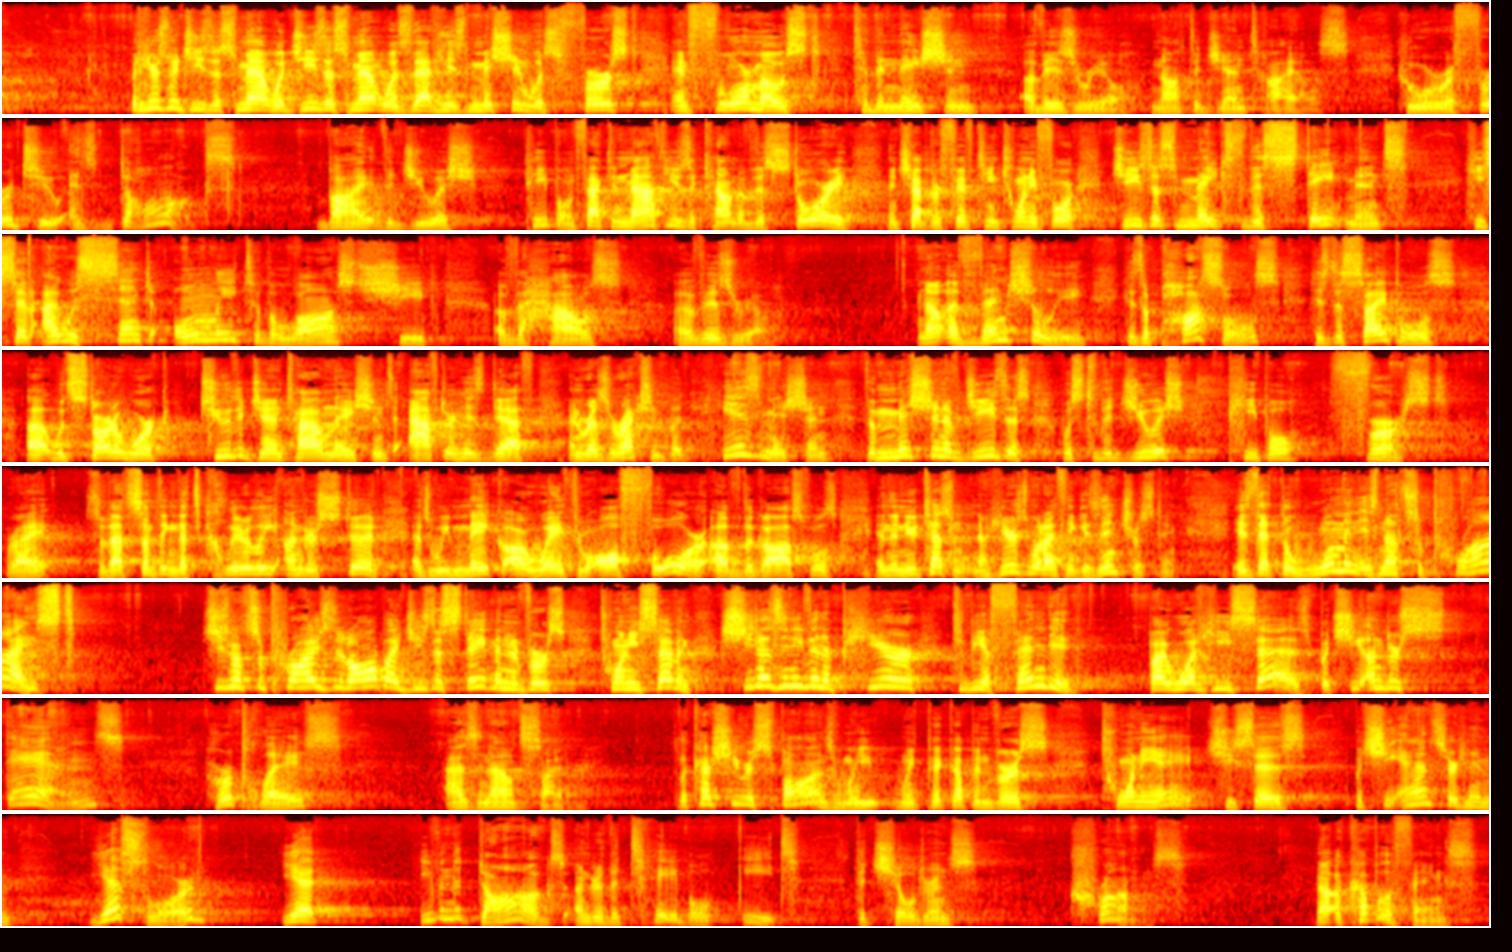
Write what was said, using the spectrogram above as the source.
but here's what Jesus meant. What Jesus meant was that his mission was first and foremost to the nation of Israel, not the Gentiles, who were referred to as dogs by the Jewish people. In fact, in Matthew's account of this story in chapter 15, 24, Jesus makes this statement he said, I was sent only to the lost sheep of the house of Israel. Now, eventually, his apostles, his disciples, uh, would start a work to the Gentile nations after his death and resurrection. But his mission, the mission of Jesus, was to the Jewish people first, right? So that's something that's clearly understood as we make our way through all four of the Gospels in the New Testament. Now, here's what I think is interesting is that the woman is not surprised She's not surprised at all by Jesus' statement in verse 27. She doesn't even appear to be offended by what he says, but she understands her place as an outsider. Look how she responds when we, when we pick up in verse 28. She says, But she answered him, Yes, Lord, yet even the dogs under the table eat the children's crumbs. Now, a couple of things.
